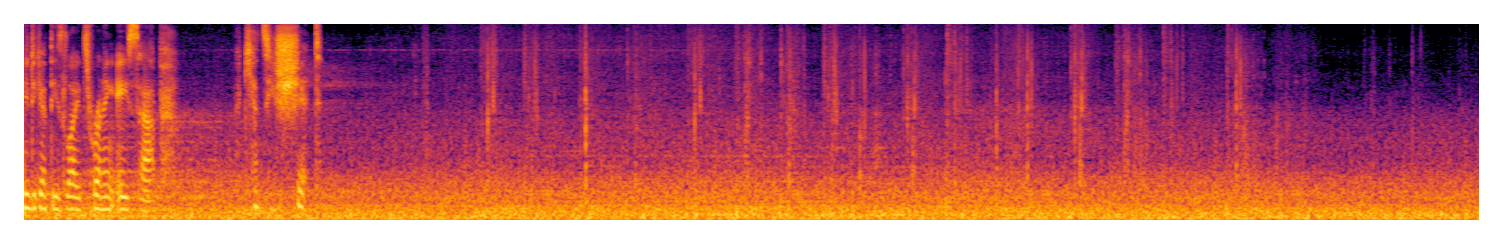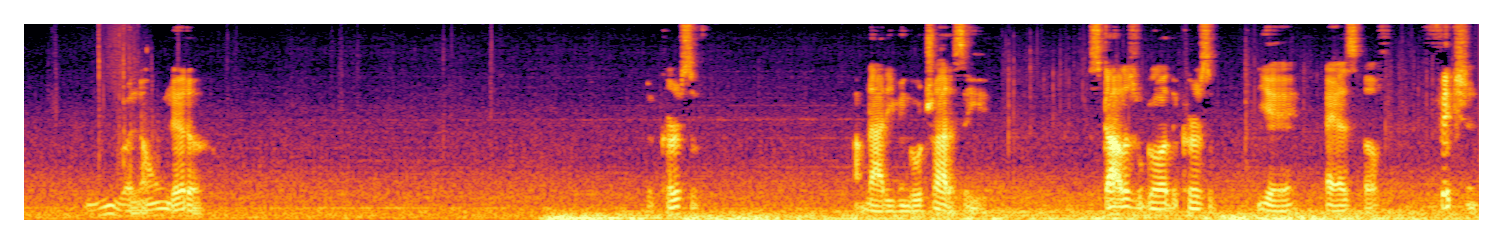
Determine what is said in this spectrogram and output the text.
Need to get these lights running ASAP. I can't see shit. Ooh, a long letter. The curse of. I'm not even gonna try to say it. Scholars regard the curse of yeah as a fiction,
